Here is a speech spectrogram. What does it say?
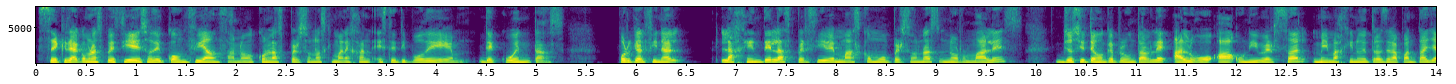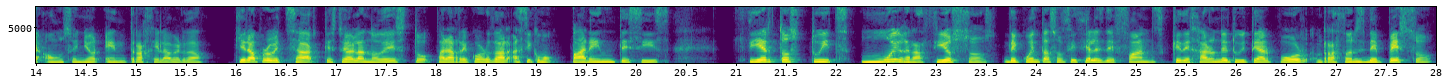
se crea como una especie de eso de confianza, ¿no? Con las personas que manejan este tipo de, de cuentas. Porque al final la gente las percibe más como personas normales. Yo sí tengo que preguntarle algo a Universal, me imagino detrás de la pantalla a un señor en traje, la verdad. Quiero aprovechar que estoy hablando de esto para recordar, así como paréntesis, ciertos tweets muy graciosos de cuentas oficiales de fans que dejaron de tuitear por razones de peso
